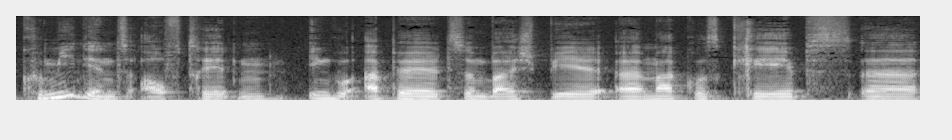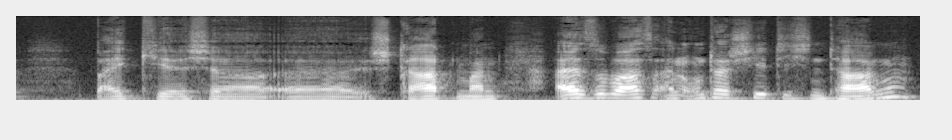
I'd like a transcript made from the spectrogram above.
Comedians auftreten. Ingo Appel zum Beispiel, äh, Markus Krebs, äh, Beikircher, äh, Stratmann. All sowas an unterschiedlichen Tagen.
